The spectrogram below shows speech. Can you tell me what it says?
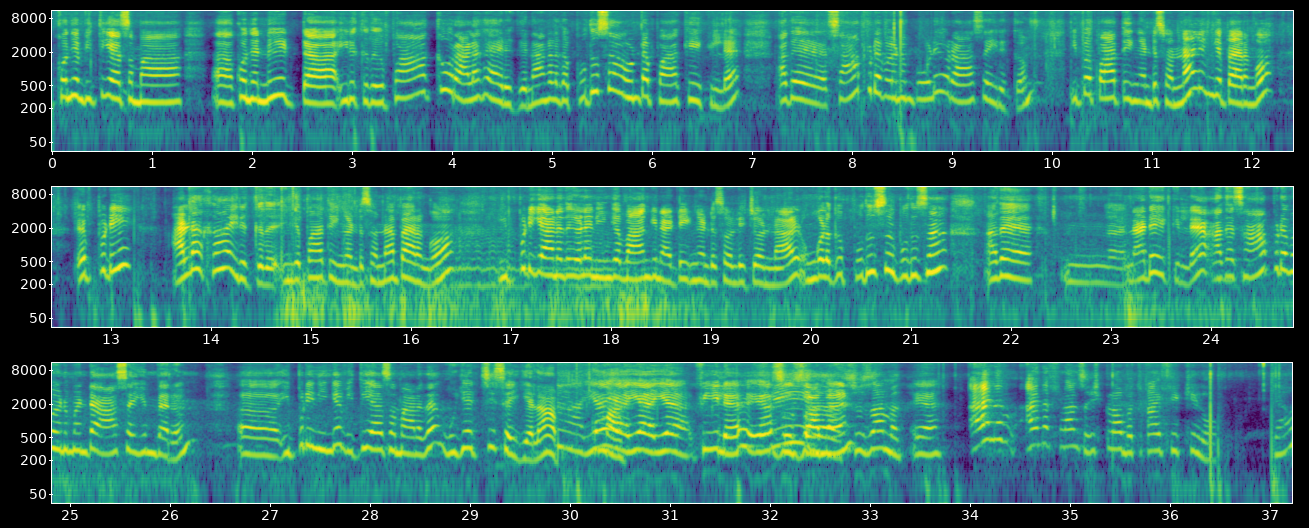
கொஞ்சம் வித்தியாசமாக கொஞ்சம் நீட்டாக இருக்குது. பார்க்க ஒரு அழகாக இருக்குது நாங்கள் அதை புதுசாக உண்ட பார்க்கல அதை சாப்பிட வேணும் போலே ஒரு ஆசை இருக்கும். இப்போ பார்த்தீங்கன்னு சொன்னால் இங்கே பாருங்க எப்படி அழகா இருக்குது. இங்கே பார்த்தீங்கன்ட்டு சொன்னால் பாருங்க. இப்படியானதுகளை நீங்கள் வாங்கி நட்டீங்கன்ட்டு சொல்லி சொன்னால் உங்களுக்கு புதுசு புதுசாக அதை நடைக்கில்ல. அதை சாப்பிட வேணுமென்ற ஆசையும் வரும். இப்படி நீங்கள் வித்தியாசமானதை முயற்சி செய்யலாம். சுசாமன். Zusammen. யா. Eine, eine Pflanze, ich glaube drei, vier Kilo. யா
